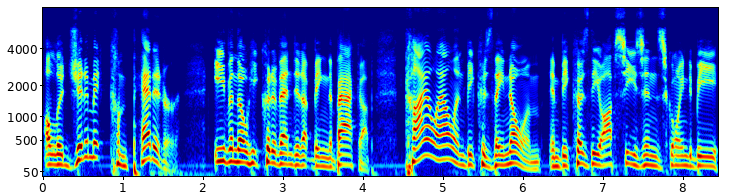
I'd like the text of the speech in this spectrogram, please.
a legitimate competitor, even though he could have ended up being the backup. Kyle Allen, because they know him and because the offseason's going to be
